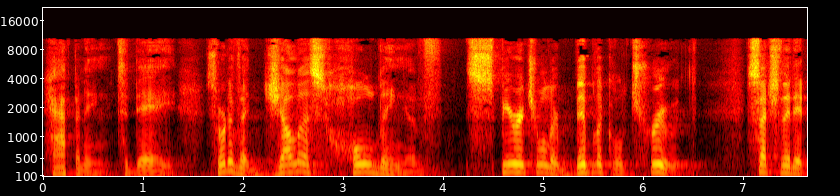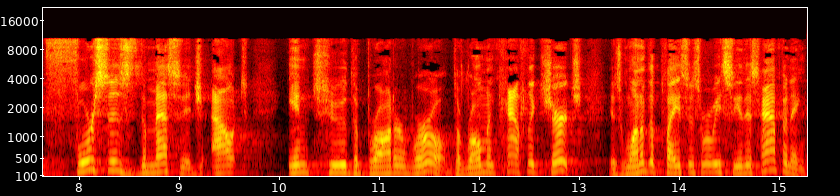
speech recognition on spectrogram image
happening today. Sort of a jealous holding of spiritual or biblical truth, such that it forces the message out into the broader world. The Roman Catholic Church is one of the places where we see this happening.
